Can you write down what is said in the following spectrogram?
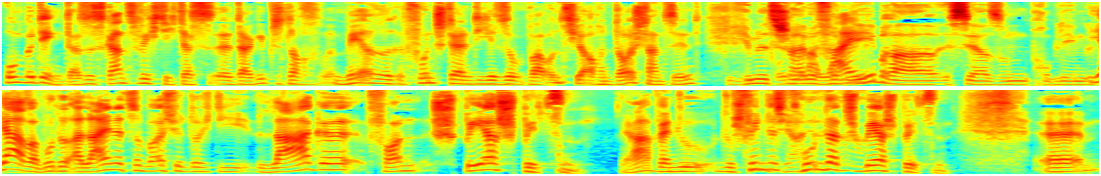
unbedingt, das ist ganz wichtig. Das, äh, da gibt es noch mehrere Fundstellen, die hier so bei uns hier auch in Deutschland sind. Die Himmelsscheibe du von allein- Nebra ist ja so ein Problem gewesen. Ja, aber wo du alleine zum Beispiel durch die Lage von Speerspitzen, ja, wenn du du findest ja, 100 ja. Speerspitzen, ähm,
